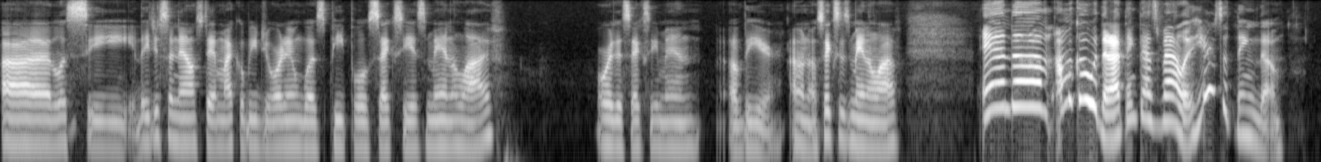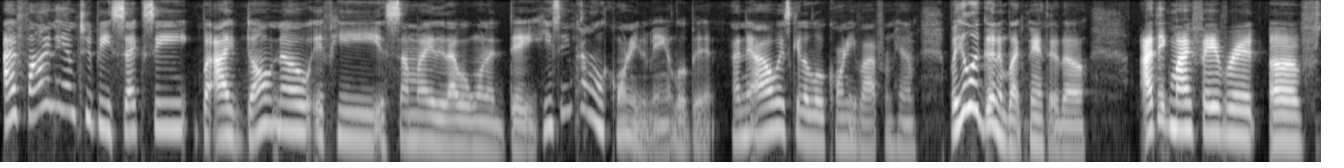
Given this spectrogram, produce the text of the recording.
uh, let's see, they just announced that Michael B. Jordan was People's Sexiest Man Alive, or the Sexy Man of the Year. I don't know, Sexiest Man Alive. And um, I'm gonna go with that. I think that's valid. Here's the thing, though. I find him to be sexy, but I don't know if he is somebody that I would want to date. He seemed kind of corny to me a little bit. I I always get a little corny vibe from him, but he looked good in Black Panther, though. I think my favorite of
